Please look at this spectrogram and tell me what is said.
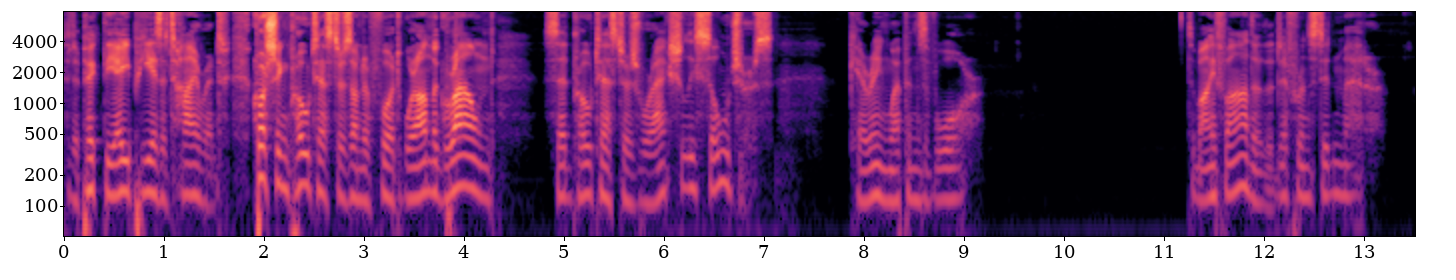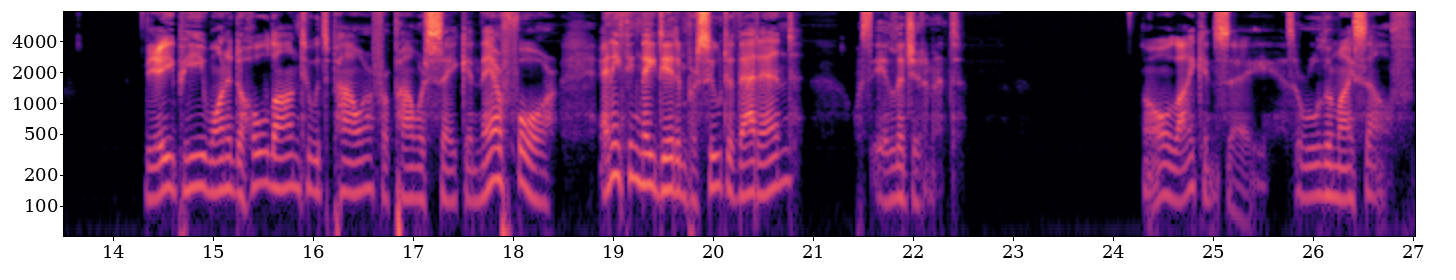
to depict the AP as a tyrant, crushing protesters underfoot, where on the ground, said protesters were actually soldiers carrying weapons of war. To my father, the difference didn't matter. The AP wanted to hold on to its power for power's sake, and therefore anything they did in pursuit of that end was illegitimate. All I can say, as a ruler myself,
